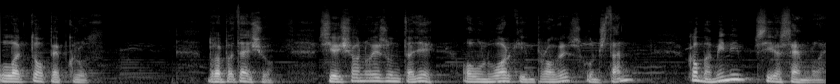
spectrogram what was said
l'actor Pep Cruz. Repeteixo, si això no és un taller o un work in progress constant, com a mínim s'hi assembla.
